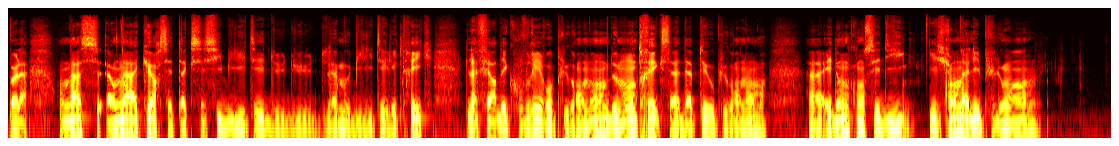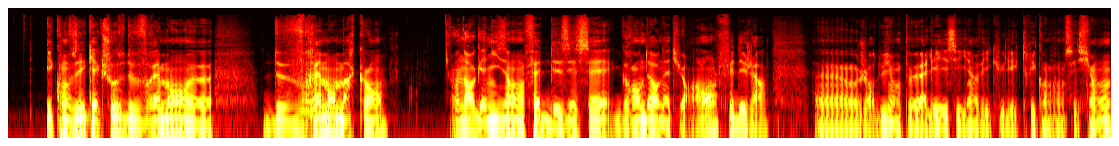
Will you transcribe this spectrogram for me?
voilà, on a, on a à cœur cette accessibilité de la mobilité électrique, de la faire découvrir au plus grand nombre, de montrer que c'est adapté au plus grand nombre. Euh, et donc, on s'est dit, et si on allait plus loin et qu'on faisait quelque chose de vraiment, euh, de vraiment marquant, en organisant en fait des essais grandeur nature. Alors, on le fait déjà. Euh, Aujourd'hui, on peut aller essayer un véhicule électrique en concession.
